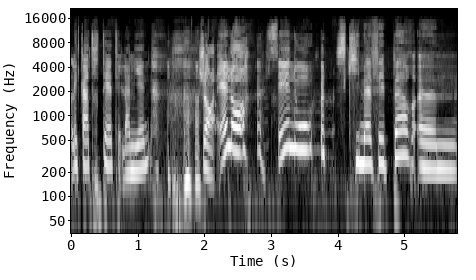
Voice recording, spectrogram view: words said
les quatre têtes et la mienne. Genre, hello, c'est nous. Ce qui m'a fait peur, euh,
